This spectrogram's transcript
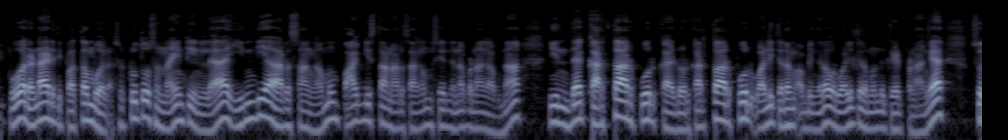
இப்போது ரெண்டாயிரத்தி பத்தொம்போதில் ஸோ டூ தௌசண்ட் நைன்டீனில் இந்திய அரசாங்கமும் பாகிஸ்தான் அரசாங்கமும் சேர்ந்து என்ன பண்ணாங்க அப்படின்னா இந்த கர்த்தார்பூர் காரிடோர் கர்த்தார்பூர் வழித்தடம் அப்படிங்கிற ஒரு வழித்தடம் வந்து கிரியேட் பண்ணாங்க. ஸோ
